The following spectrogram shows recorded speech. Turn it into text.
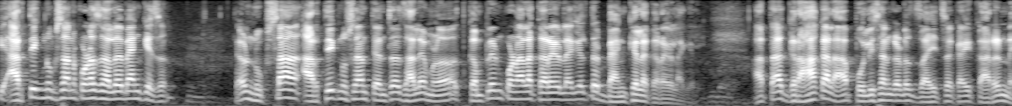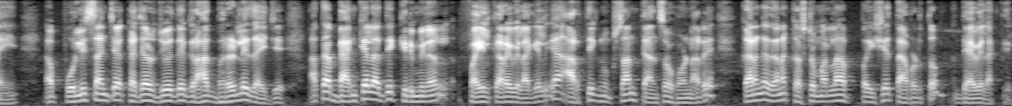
की आर्थिक नुकसान कोणाचं झालं? बँकेचं. त्यामुळे नुकसान आर्थिक नुकसान त्यांचं झाल्यामुळं कंप्लेंट कोणाला करावी लागेल तर बँकेला करावी लागेल. आता ग्राहकाला पोलिसांकडं जायचं काही कारण नाही. पोलिसांच्या कच्यावर जे ते ग्राहक भरडले जायचे. आता बँकेला ते क्रिमिनल फाईल करावी लागेल. की आर्थिक नुकसान त्यांचं होणार आहे. कारण का त्यांना कस्टमरला पैसे ताबडतोब द्यावे लागतील.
